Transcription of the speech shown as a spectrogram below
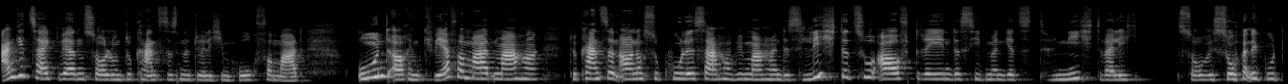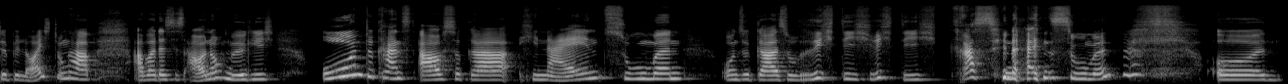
angezeigt werden soll. Und du kannst das natürlich im Hochformat und auch im Querformat machen. Du kannst dann auch noch so coole Sachen wie machen, das Licht dazu aufdrehen. Das sieht man jetzt nicht, weil ich sowieso eine gute Beleuchtung habe, aber das ist auch noch möglich. Und du kannst auch sogar hineinzoomen und sogar so richtig, richtig krass hineinzoomen. Und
